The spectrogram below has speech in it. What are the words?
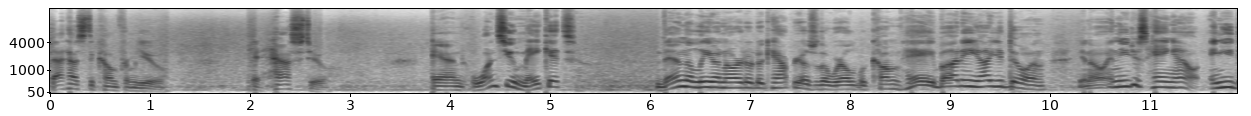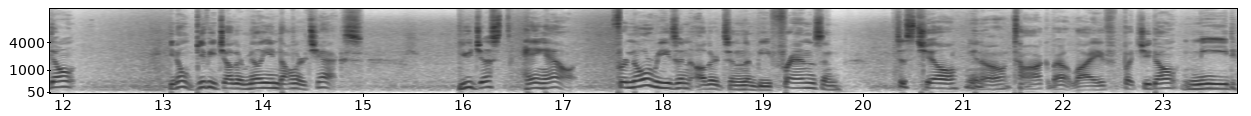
That has to come from you. It has to. And once you make it, then the Leonardo DiCaprios of the world would come, hey buddy, how you doing? You know, and you just hang out and you don't you don't give each other million dollar checks. You just hang out for no reason other than to be friends and just chill, you know, talk about life, but you don't need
